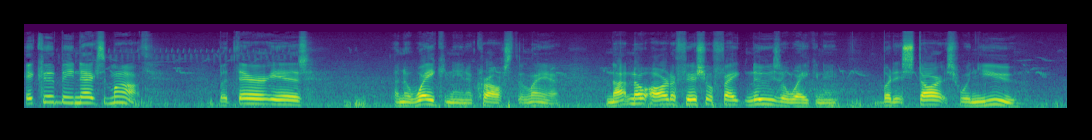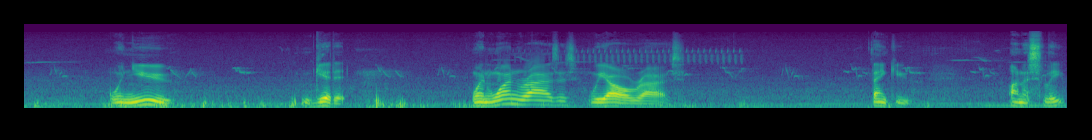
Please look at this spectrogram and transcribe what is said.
It could be next month. But there is an awakening across the land. Not no artificial fake news awakening, but it starts when you, when you get it. When one rises, we all rise. Thank you. On a sleep.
